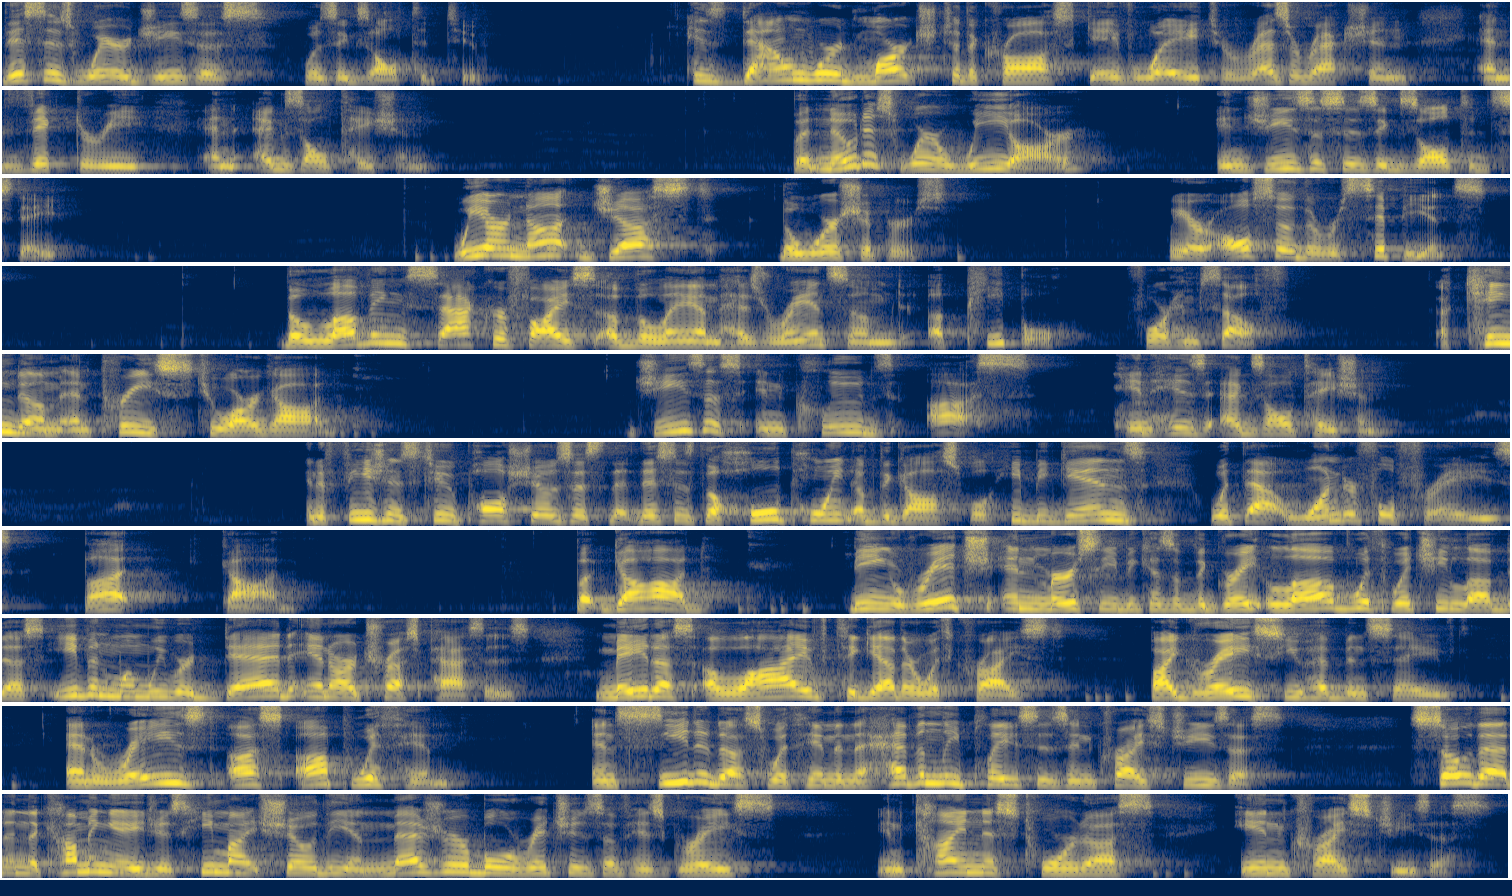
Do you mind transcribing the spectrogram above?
This is where Jesus was exalted to. His downward march to the cross gave way to resurrection and victory and exaltation. But notice where we are in Jesus' exalted state. We are not just the worshipers, we are also the recipients. The loving sacrifice of the Lamb has ransomed a people for himself a kingdom and priests to our God. Jesus includes us in his exaltation. In Ephesians 2, Paul shows us that this is the whole point of the gospel. He begins with that wonderful phrase, but God. But God, being rich in mercy because of the great love with which he loved us, even when we were dead in our trespasses, made us alive together with Christ. By grace you have been saved, and raised us up with him, and seated us with him in the heavenly places in Christ Jesus, so that in the coming ages he might show the immeasurable riches of his grace in kindness toward us in Christ Jesus.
